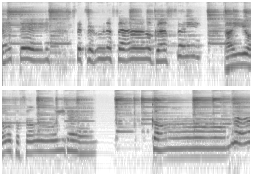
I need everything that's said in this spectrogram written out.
えて切なさのグラスに愛を注いでこんな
